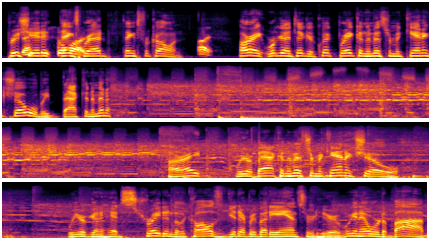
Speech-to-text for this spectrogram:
appreciate Thank it. so Thanks, much. Brad. Thanks for calling. All right. All right, we're going to take a quick break on the Mr. Mechanic Show. We'll be back in a minute. All right, we are back in the Mr. Mechanic Show. We are going to head straight into the calls and get everybody answered here. We're going to head over to Bob.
